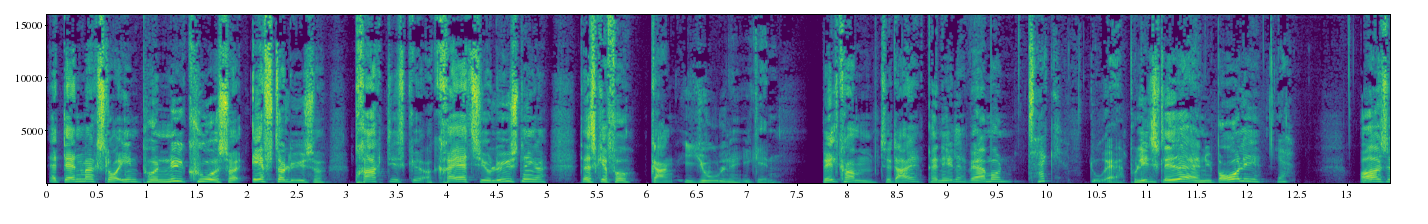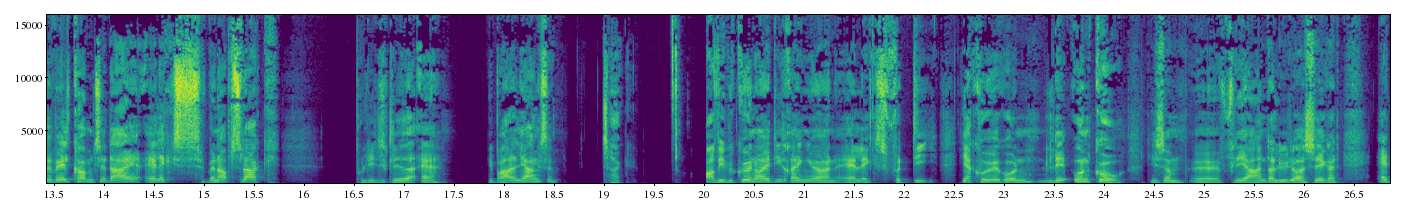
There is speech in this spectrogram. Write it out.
at Danmark slår ind på en ny kurs og efterlyser praktiske og kreative løsninger, der skal få gang i julene igen. Velkommen til dig, Pernille Vermund. Tak. Du er politisk leder af Ny Borgerlige. Ja. Også velkommen til dig, Alex Van Opslag, politisk leder af Liberal Alliance. Tak. Og vi begynder i dit ringhjørne, Alex, fordi jeg kunne jo ikke und- undgå, ligesom øh, flere andre lyttere sikkert, at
